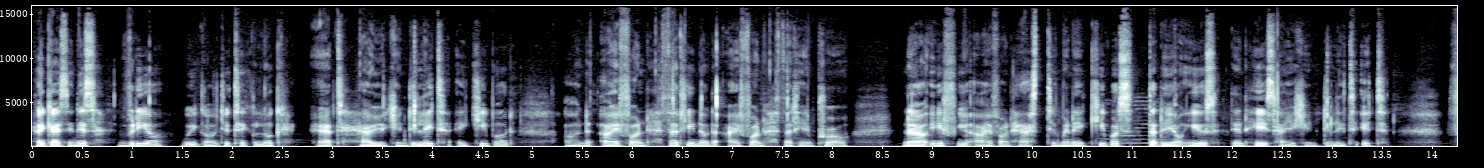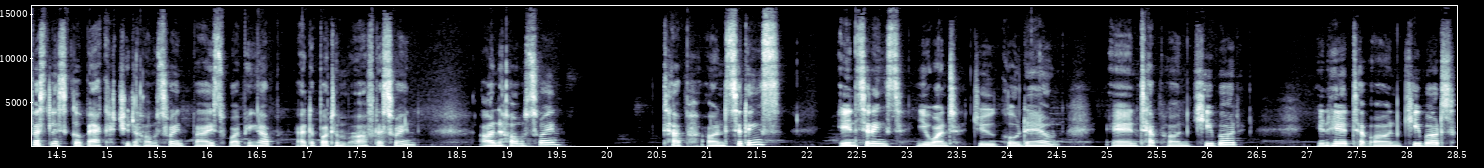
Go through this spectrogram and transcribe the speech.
Hey guys, in this video, we're going to take a look at how you can delete a keyboard on the iPhone 13 or the iPhone 13 Pro. Now, if your iPhone has too many keyboards that you don't use, then here's how you can delete it. First, let's go back to the home screen by swiping up at the bottom of the screen. On the home screen, tap on settings. In settings, you want to go down and tap on keyboard. In here, tap on keyboards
